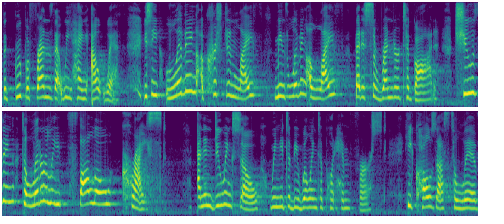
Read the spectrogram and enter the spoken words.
the group of friends that we hang out with. You see, living a Christian life means living a life that is surrendered to God, choosing to literally follow Christ. And in doing so, we need to be willing to put Him first. He calls us to live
